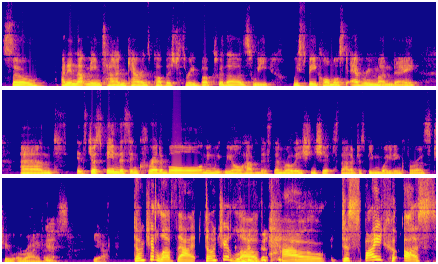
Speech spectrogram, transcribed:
So, and in that meantime, Karen's published three books with us. We we speak almost every Monday, and it's just been this incredible. I mean, we, we all have this them relationships that have just been waiting for us to arrive at. Yes. Yeah. Don't you love that? Don't you love how, despite us,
